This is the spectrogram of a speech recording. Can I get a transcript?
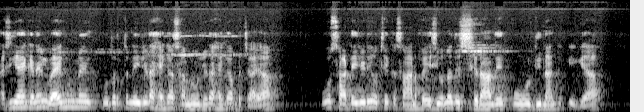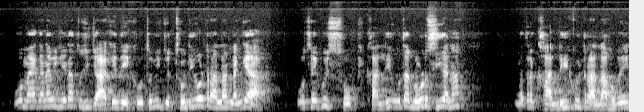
ਅਸੀਂ ਐਂ ਕਹਿੰਦੇ ਵੀ ਵਾਹਿਗੁਰੂ ਨੇ ਕੁਦਰਤ ਨੇ ਜਿਹੜਾ ਹੈਗਾ ਸਾਨੂੰ ਜਿਹੜਾ ਹੈਗਾ ਬਚਾਇਆ। ਉਹ ਸਾਡੇ ਜਿਹੜੇ ਉੱਥੇ ਕਿਸਾਨ ਪਏ ਸੀ ਉਹਨਾਂ ਦੇ ਸਿਰਾਂ ਦੇ ਕੋਲ ਦੀ ਲੰਘ ਕੇ ਗਿਆ। ਉਹ ਮੈਂ ਕਹਿੰਦਾ ਵੀ ਜਿਹੜਾ ਤੁਸੀਂ ਜਾ ਕੇ ਦੇਖੋ ਉੱਥੋਂ ਵੀ ਜਿੱਥੋਂ ਦੀ ਉਹ ਟਰਾਲਾ ਲੰਘਿਆ ਉੱਥੇ ਕੋਈ ਸੋਫੀ ਖਾਲੀ, ਉਹ ਤਾਂ ਲੋਡ ਸੀਗਾ ਨਾ। ਮਤਲਬ ਖਾਲੀ ਕੋਈ ਟਰਾਲਾ ਹੋਵੇ,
